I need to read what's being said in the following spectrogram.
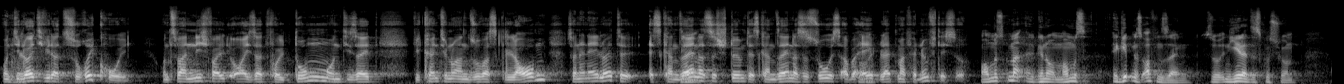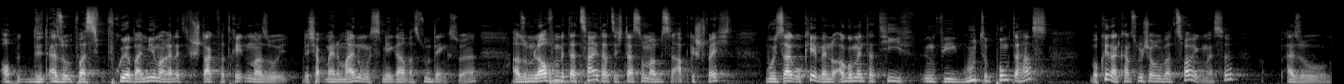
und die Leute wieder zurückholen. Und zwar nicht, weil, oh, ihr seid voll dumm und ihr seid, wie könnt ihr nur an sowas glauben, sondern ey Leute, es kann sein, Ja. dass es stimmt, es kann sein, dass es so ist, aber ey, bleibt mal vernünftig so. Man muss immer, genau, man muss ergebnisoffen sein, so in jeder Diskussion. Auch, also was früher bei mir mal relativ stark vertreten war, so ich habe meine Meinung, ist mir egal, was du denkst. So, ja? Also im Laufe mit der Zeit hat sich das nochmal ein bisschen abgeschwächt, wo ich sage, okay, wenn du argumentativ irgendwie gute Punkte hast, okay, dann kannst du mich auch überzeugen, weißt du? Also,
